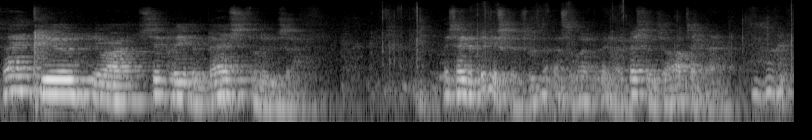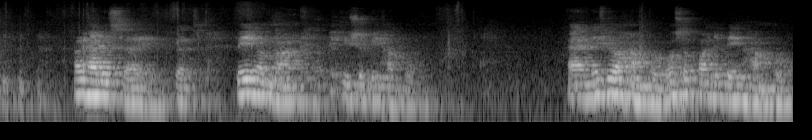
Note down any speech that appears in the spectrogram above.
Thank you, you are simply the best loser. They say the biggest loser, isn't it? That's the word. But anyway, best loser, I'll take that. I have a saying that being a monk, you should be humble. And if you're humble, what's the point of being humble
